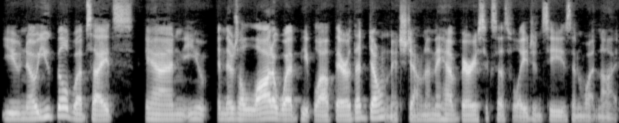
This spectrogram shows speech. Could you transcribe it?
you know you build websites and you and there's a lot of web people out there that don't niche down and they have very successful agencies and whatnot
